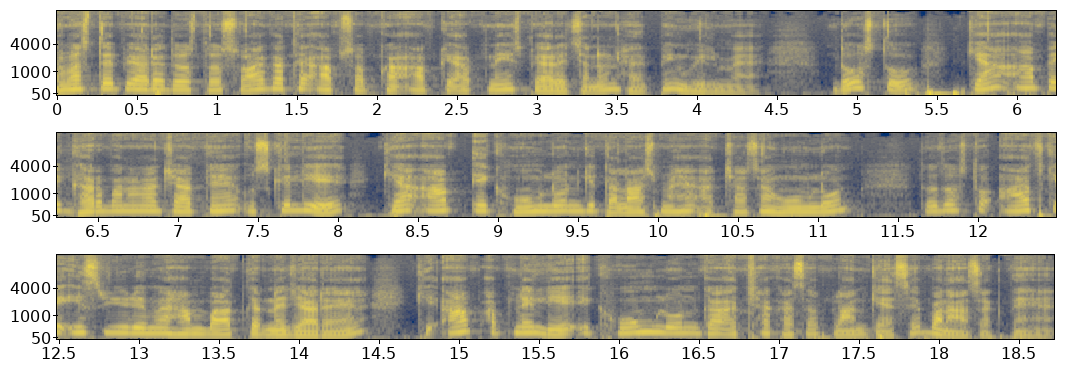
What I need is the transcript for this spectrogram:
नमस्ते प्यारे दोस्तों, स्वागत है आप सबका आपके अपने इस प्यारे चैनल हेल्पिंग व्हील में। दोस्तों, क्या आप एक घर बनाना चाहते हैं? उसके लिए क्या आप एक होम लोन की तलाश में हैं? अच्छा सा होम लोन? तो दोस्तों, आज के इस वीडियो में हम बात करने जा रहे हैं कि आप अपने लिए एक होम लोन का अच्छा खासा प्लान कैसे बना सकते हैं।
